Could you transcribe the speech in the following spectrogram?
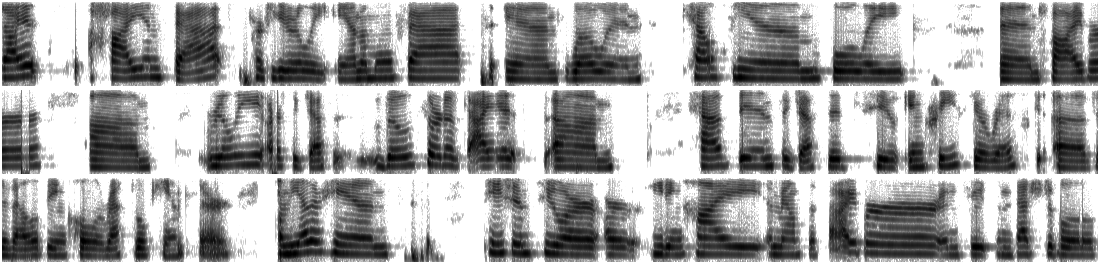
Diets high in fat, particularly animal fat, and low in calcium, folate, and fiber, um, really are suggested. Those sort of diets um, have been suggested to increase your risk of developing colorectal cancer. On the other hand, patients who are, are eating high amounts of fiber and fruits and vegetables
